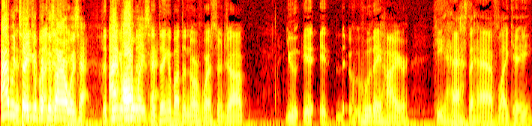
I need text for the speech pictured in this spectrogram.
I would take it because the- I always have. The I thing about always the, have. the thing about the Northwestern job, you it, it th- who they hire, he has to have like a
